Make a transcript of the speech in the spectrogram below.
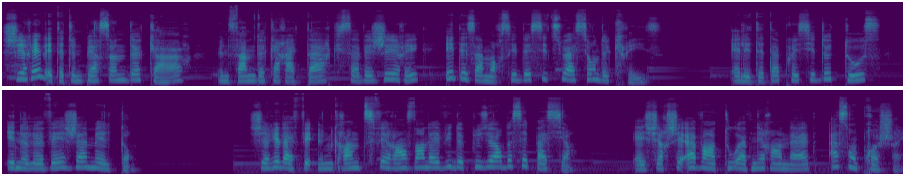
Cheryl était une personne de cœur, une femme de caractère qui savait gérer et désamorcer des situations de crise. Elle était appréciée de tous et ne levait jamais le ton. Cheryl a fait une grande différence dans la vie de plusieurs de ses patients. Elle cherchait avant tout à venir en aide à son prochain.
